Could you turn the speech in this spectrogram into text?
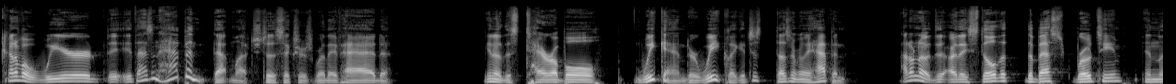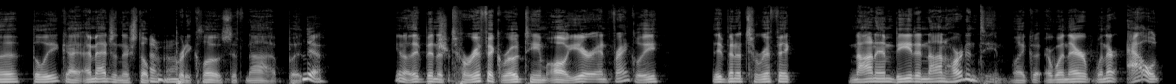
kind of a weird it, hasn't happened that much to the Sixers where they've had you know, this terrible weekend or week. Like it just doesn't really happen. I don't know. Are they still the, the best road team in the, the league? I, I imagine they're still I don't know. pretty close, if not. But Yeah. you know, they've been a terrific road team all year, and frankly, they've been a terrific non Embiid and non Harden team. Like, or when they're when they're out,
